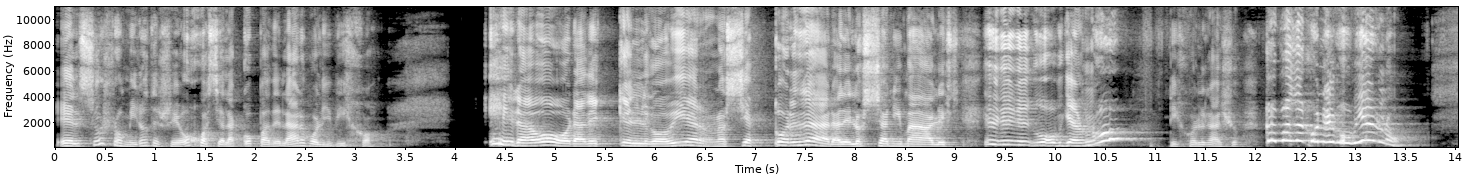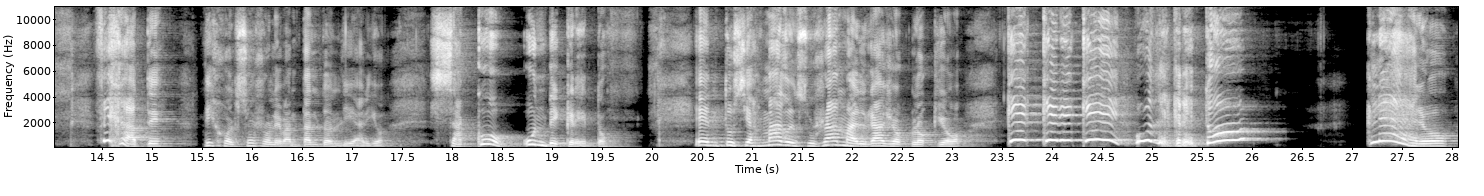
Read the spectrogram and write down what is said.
El zorro miró de reojo hacia la copa del árbol y dijo, era hora de que el gobierno se acordara de los animales. ¿El gobierno? Dijo el gallo. ¿Qué pasa con el gobierno? Fíjate, dijo el zorro levantando el diario. Sacó un decreto. Entusiasmado en su rama, el gallo cloqueó. ¿Qué quiere qué? ¿Un decreto? Claro,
